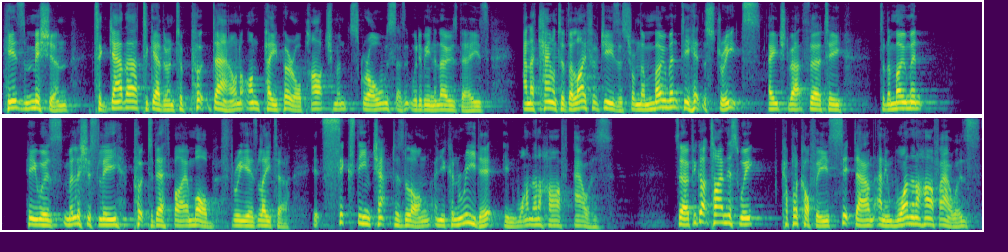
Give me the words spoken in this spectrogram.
his mission to gather together and to put down on paper or parchment scrolls, as it would have been in those days, an account of the life of Jesus from the moment he hit the streets, aged about 30, to the moment he was maliciously put to death by a mob three years later. It's 16 chapters long, and you can read it in one and a half hours. So if you've got time this week, a couple of coffees, sit down, and in one and a half hours,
